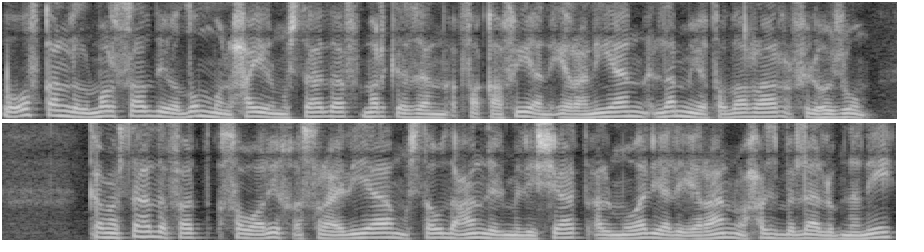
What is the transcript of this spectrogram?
ووفقا للمرصد يضم الحي المستهدف مركزا ثقافيا إيرانيا لم يتضرر في الهجوم. كما استهدفت صواريخ إسرائيلية مستودعا للميليشيات الموالية لإيران وحزب الله اللبناني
